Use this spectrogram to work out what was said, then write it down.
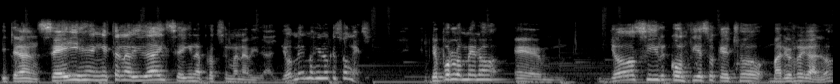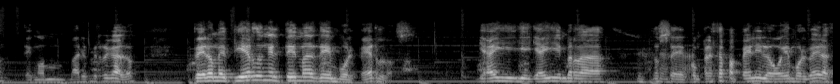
y te dan 6 en esta Navidad y 6 en la próxima Navidad. Yo me imagino que son esos. Yo por lo menos, em, yo sí confieso que he hecho varios regalos, tengo varios regalos, pero me pierdo en el tema de envolverlos. Y ahí, y ahí en verdad, no sé, compré este papel y lo voy a envolver.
